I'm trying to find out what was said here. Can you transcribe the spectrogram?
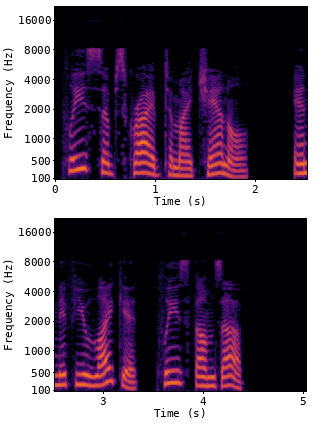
Please subscribe to my channel. And if you like it, please thumbs up.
